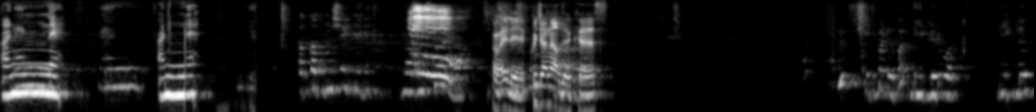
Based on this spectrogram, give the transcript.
Anne. Anne. Hatta bunu şey diye yazmışlar ya. O Elif kucağına alıyor kız. Kedi balığı bak bıyıkları var. Bıyıklı.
